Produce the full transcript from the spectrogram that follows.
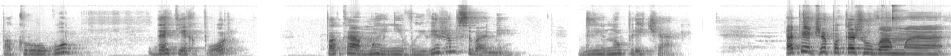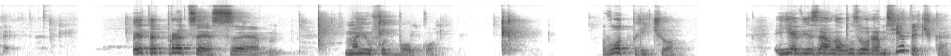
по кругу до тех пор, пока мы не вывяжем с вами длину плеча. Опять же покажу вам э, этот процесс, э, мою футболку. Вот плечо. Я вязала узором сеточка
